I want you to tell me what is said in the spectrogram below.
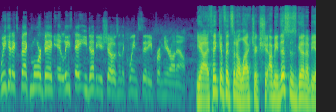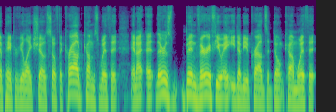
we can expect more big, at least AEW shows in the Queen City from here on out. Yeah, I think if it's an electric show, I mean, this is going to be a pay per view like show. So if the crowd comes with it, and I, I, there's been very few AEW crowds that don't come with it.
